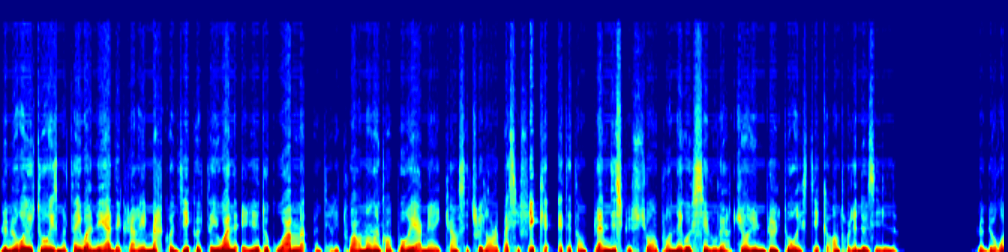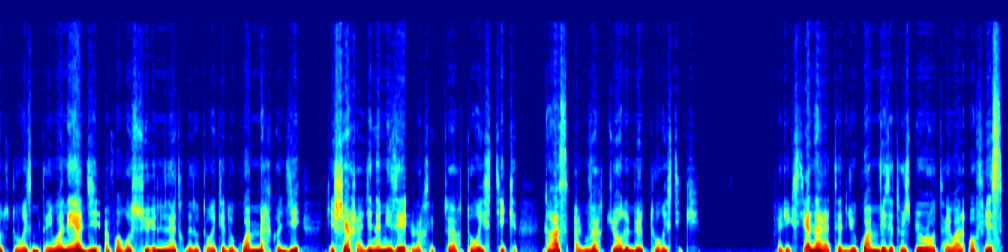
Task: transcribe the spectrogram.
Le Bureau du tourisme taïwanais a déclaré mercredi que Taïwan et l'île de Guam, un territoire non incorporé américain situé dans le Pacifique, étaient en pleine discussion pour négocier l'ouverture d'une bulle touristique entre les deux îles. Le Bureau du tourisme taïwanais a dit avoir reçu une lettre des autorités de Guam mercredi qui cherchent à dynamiser leur secteur touristique grâce à l'ouverture de bulles touristiques. Félix Yen, à la tête du Guam Visitors Bureau Taiwan Office,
